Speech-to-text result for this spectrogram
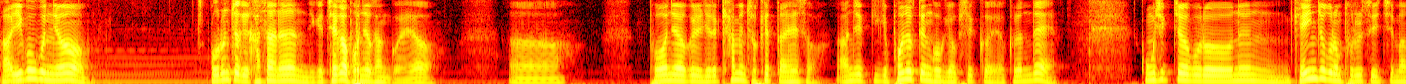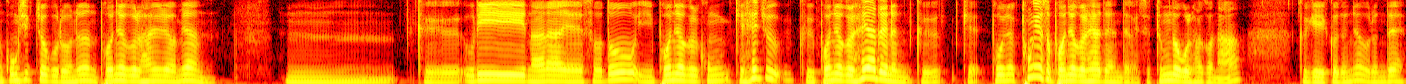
아, 이 곡은요. 오른쪽에 가사는 이게 제가 번역한 거예요. 어, 번역을 이렇게 하면 좋겠다 해서 아직 이게 번역된 곡이 없을 거예요. 그런데 공식적으로는 개인적으로는 부를 수 있지만 공식적으로는 번역을 하려면 음, 그 우리나라에서도 이 번역을 공, 이렇게 해주 그 번역을 해야 되는 그 이렇게 번역 통해서 번역을 해야 되는 데가 있어요. 등록을 하거나 그게 있거든요. 그런데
